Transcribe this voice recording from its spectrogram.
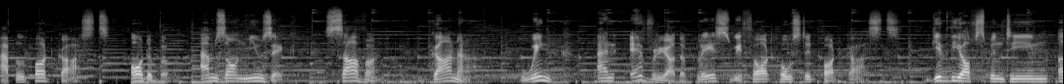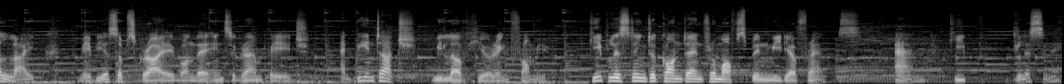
Apple Podcasts, Audible, Amazon Music, Savan, Ghana, Wink, and every other place we thought hosted podcasts. Give the Offspin team a like, maybe a subscribe on their Instagram page, and be in touch. We love hearing from you. Keep listening to content from Offspin Media Friends and keep glistening.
